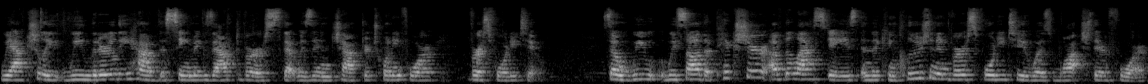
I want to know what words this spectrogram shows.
We actually, we literally have the same exact verse that was in chapter 24, verse 42. So we, we saw the picture of the last days, and the conclusion in verse 42 was, Watch therefore.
